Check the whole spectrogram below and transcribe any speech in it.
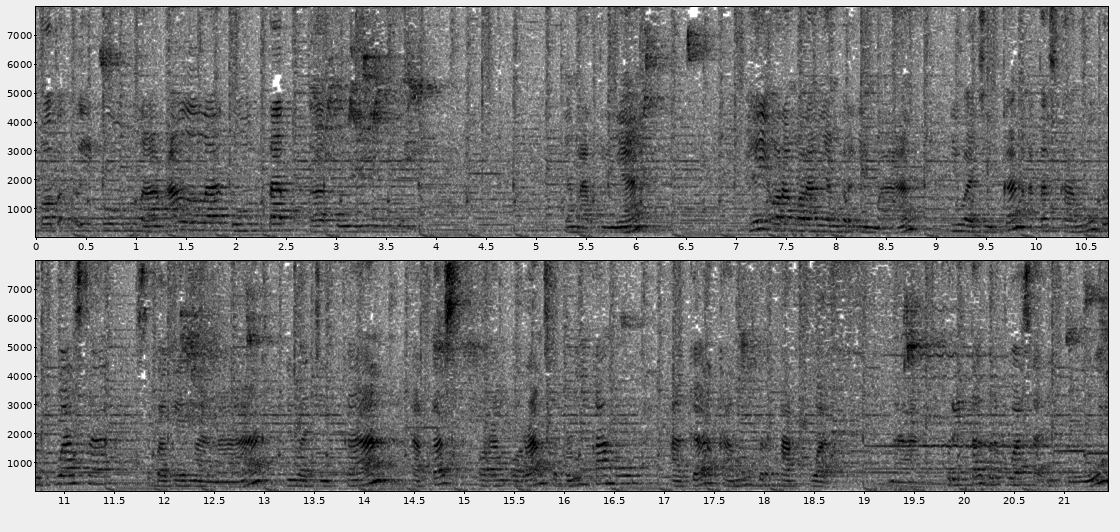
qablikum la'allakum tattaqun. Yang artinya Hei orang-orang yang beriman diwajibkan atas kamu berpuasa sebagaimana diwajibkan atas orang-orang sebelum kamu agar kamu bertakwa. Nah perintah berpuasa itu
